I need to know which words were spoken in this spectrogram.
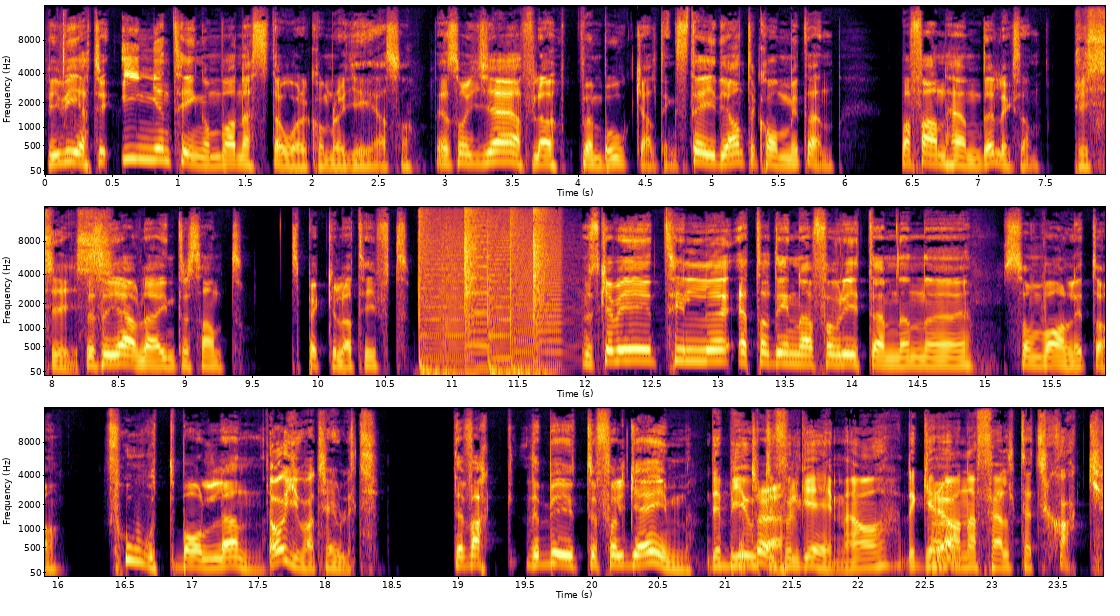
Vi vet ju ingenting om vad nästa år kommer att ge alltså. Det är en så jävla öppen bok allting. Stadia har inte kommit än. Vad fan händer liksom? Precis. Det är så jävla intressant. Spekulativt. Nu ska vi till ett av dina favoritämnen eh, som vanligt då. Fotbollen. Oj, vad trevligt. The, the beautiful game. The beautiful game. Ja, det gröna fältets schack.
